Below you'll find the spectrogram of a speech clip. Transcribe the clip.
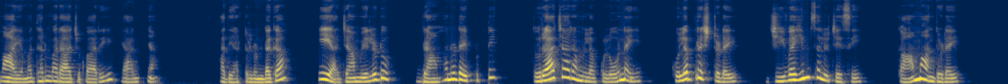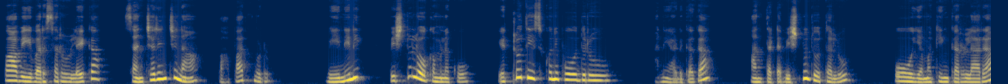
మా యమధర్మరాజు గారి యాజ్ఞ. అది అటులుండగా ఈ అజామేలుడు బ్రాహ్మణుడై పుట్టి దురాచారములకు లోనై కులభ్రష్టుడై జీవహింసలు చేసి కామాంధుడై పావి వరసరు లేక సంచరించిన పాపాత్ముడు. వీనిని విష్ణులోకమునకు ఎట్లు తీసుకొని పోదురు? అని అడగగా అంతట విష్ణుదూతలు ఓ యమకింకరులారా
